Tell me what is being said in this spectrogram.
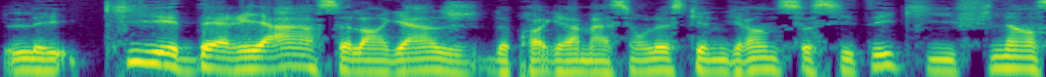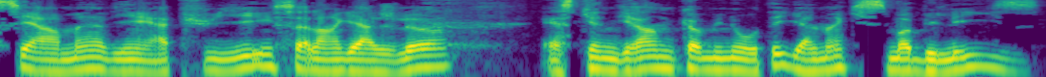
les, qui est derrière ce langage de programmation-là. Est-ce qu'il y a une grande société qui financièrement vient appuyer ce langage-là? Est-ce qu'il y a une grande communauté également qui se mobilise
